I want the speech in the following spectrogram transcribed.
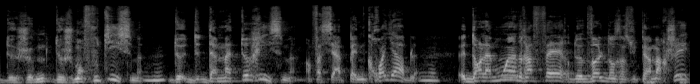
de je, de m'en foutisme, mhm. d'amateurisme. Enfin, c'est à peine croyable. Mhm. Dans la moindre affaire de vol dans un supermarché,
